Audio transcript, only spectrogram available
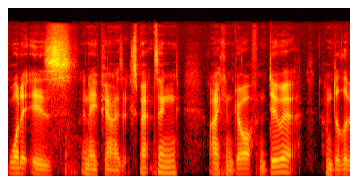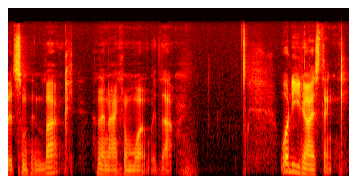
what it is an API is expecting. I can go off and do it. I'm delivered something back, and then I can work with that. What do you guys think?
